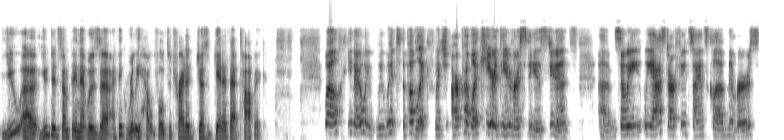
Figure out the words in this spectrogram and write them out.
you uh, you did something that was, uh, I think, really helpful to try to just get at that topic. Well, you know, we, we went to the public, which our public here at the university is students. Um, so we, we asked our Food Science Club members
